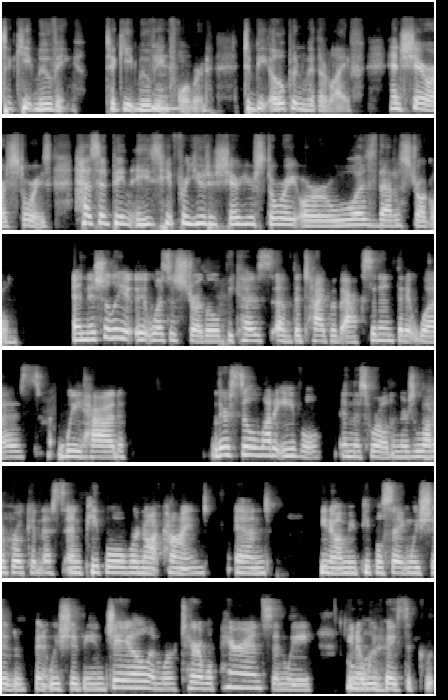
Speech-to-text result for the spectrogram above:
to keep moving to keep moving yeah. forward to be open with our life and share our stories. Has it been easy for you to share your story or was that a struggle? Initially it was a struggle because of the type of accident that it was. We had there's still a lot of evil in this world and there's a lot of uh-huh. brokenness and people were not kind and you know, I mean, people saying we should have been, we should be in jail and we're terrible parents and we, you oh know, we basically,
